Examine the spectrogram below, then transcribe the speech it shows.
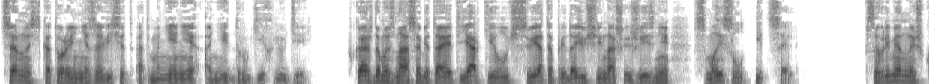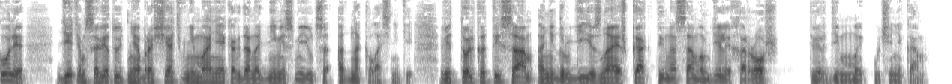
ценность которой не зависит от мнения о ней других людей. В каждом из нас обитает яркий луч света, придающий нашей жизни смысл и цель. В современной школе детям советуют не обращать внимания, когда над ними смеются одноклассники, ведь только ты сам, а не другие, знаешь, как ты на самом деле хорош, твердим мы ученикам.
